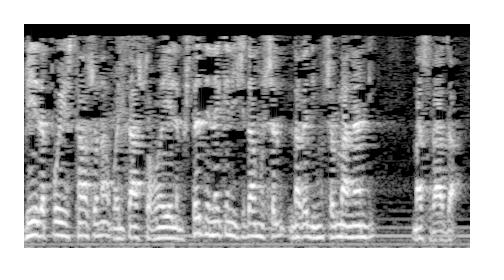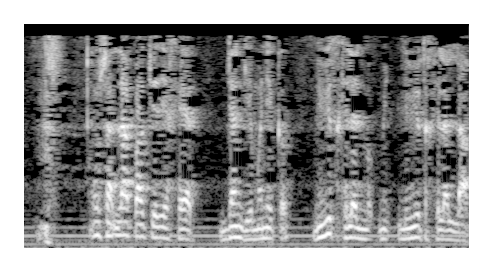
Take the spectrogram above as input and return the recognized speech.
به د پوی تاسو نه ول تاسو ته علم شته نه کني چې دا مسلمان دغه مسلمانان دي مس رازا اوس الله پاک چې خیر جنگ یې منې کو لیوت خلل مؤمن لیوت خلل الله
